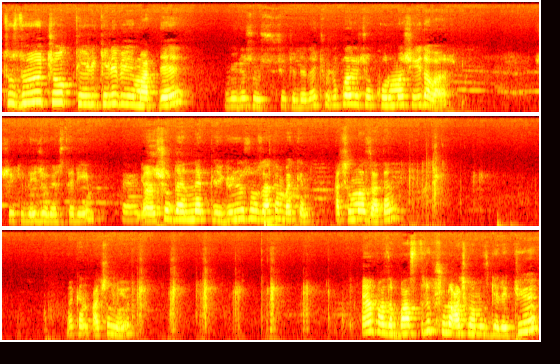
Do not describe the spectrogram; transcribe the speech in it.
Tuz ruhu çok tehlikeli bir madde. Görüyorsunuz şu şekilde de. Çocuklar için koruma şeyi de var. Şu şekilde iyice göstereyim. Evet. Yani şurada netliği görüyorsunuz zaten bakın. Açılmaz zaten. Bakın açılmıyor. En fazla bastırıp şunu açmamız gerekiyor.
